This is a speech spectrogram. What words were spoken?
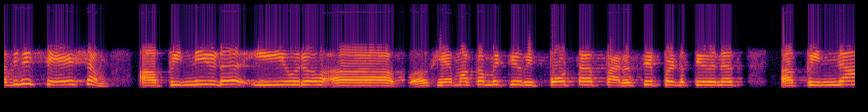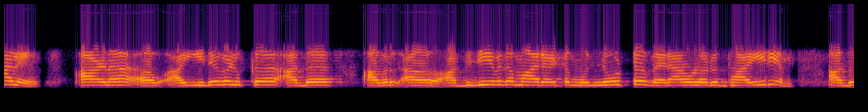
അതിനുശേഷം പിന്നീട് ഈ ഒരു ഹേമ കമ്മിറ്റി റിപ്പോർട്ട് പരസ്യപ്പെടുത്തിയതിന് പിന്നാലെ ആണ് ഇരകൾക്ക് അത് അവർ അതിജീവിതമാരായിട്ട് മുന്നോട്ട് വരാനുള്ള ഒരു ധൈര്യം അത്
